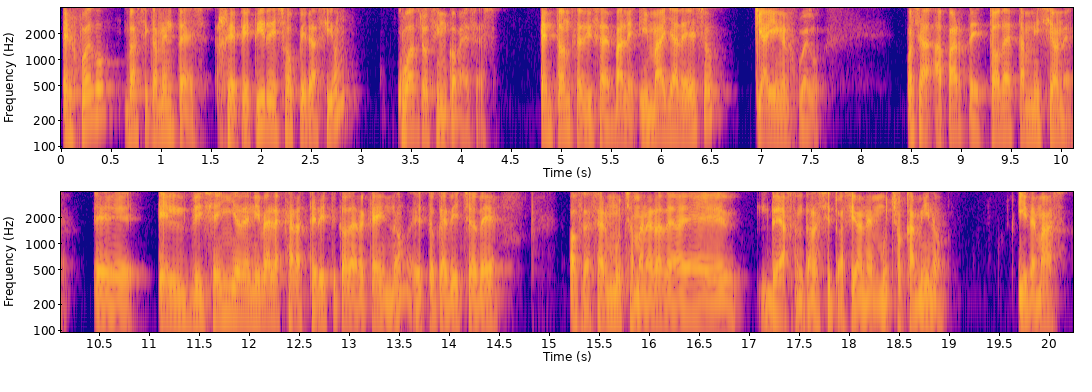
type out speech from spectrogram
el juego básicamente es repetir esa operación cuatro o cinco veces. Entonces dices, vale, y más allá de eso, ¿Qué hay en el juego. O sea, aparte, todas estas misiones, eh, el diseño de niveles característicos de Arkane, ¿no? Esto que he dicho de ofrecer muchas maneras de, de afrontar las situaciones, muchos caminos y demás,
